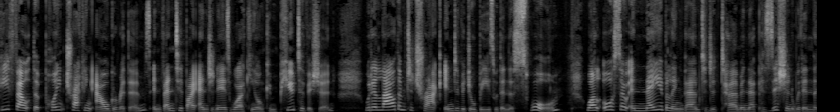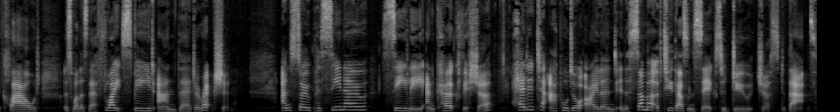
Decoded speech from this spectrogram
He felt that point tracking algorithms invented by engineers working on computer vision would allow them to track individual bees within the swarm, while also enabling them to determine their position within the cloud, as well as their flight speed and their direction. And so Passino, Seeley, and Kirk Visscher headed to Appledore Island in the summer of 2006 to do just that.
